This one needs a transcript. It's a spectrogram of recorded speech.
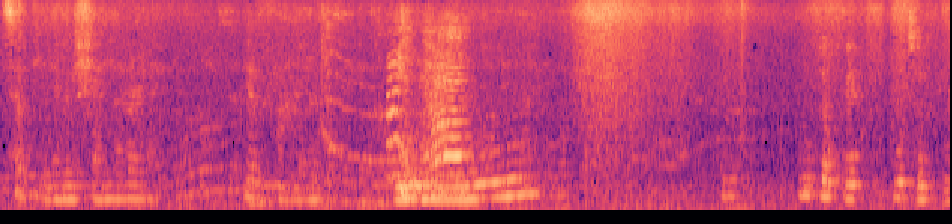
It's okay, little shiny bird. You're fine. I know. It's okay. It's okay.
